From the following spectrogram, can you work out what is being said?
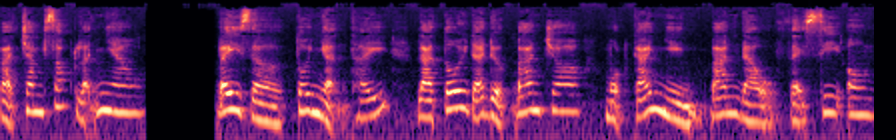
và chăm sóc lẫn nhau bây giờ tôi nhận thấy là tôi đã được ban cho một cái nhìn ban đầu về Sion.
